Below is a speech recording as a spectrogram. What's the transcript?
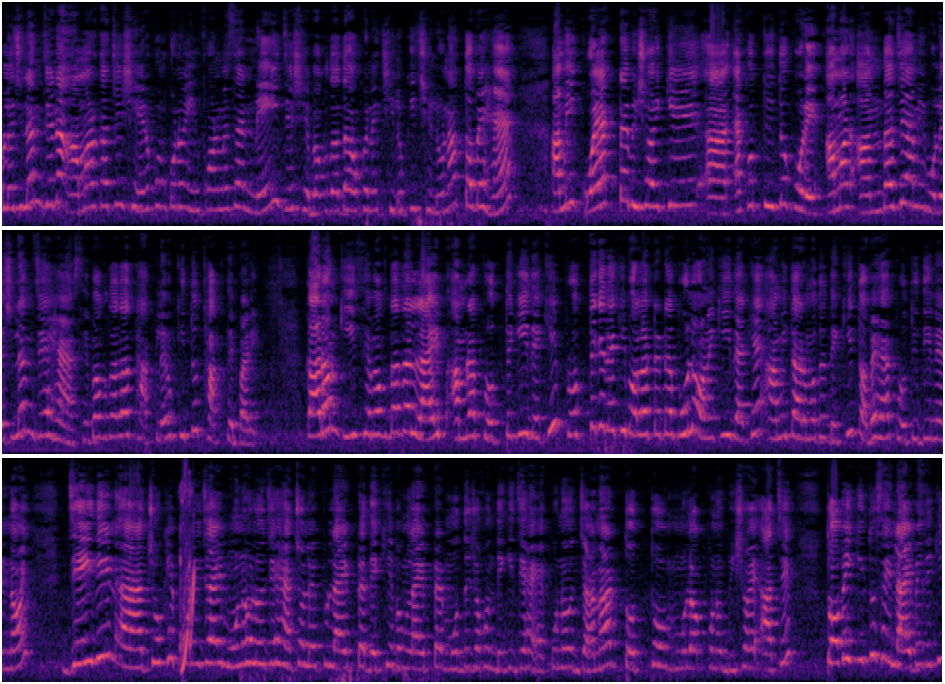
বলেছিলাম যে না, আমার কাছে সেরকম কোনো ইনফরমেশন নেই যে সেবক দাদা ওখানে ছিল কি ছিল না। তবে হ্যাঁ আমি কয়েকটা বিষয়কে একত্রিত করে আমার আন্দাজে আমি বলেছিলাম যে হ্যাঁ সেবক দাদা থাকলেও কিন্তু থাকতে পারে। কারণ কি, সেবক দাদার লাইভ আমরা প্রত্যেকেই দেখি। প্রত্যেকে দেখি বলাটা এটা ভুল, অনেকেই দেখে, আমি তার মধ্যে দেখি। তবে হ্যাঁ প্রতিদিনের নয়। যেই দিন চোখে পড়ে যায়, মনে হলো যে হ্যাঁ চলো একটু লাইভটা দেখি এবং লাইভটার মধ্যে যখন দেখি যে হ্যাঁ কোনো জানার তথ্যমূলক কোনো বিষয় আছে, তবেই কিন্তু সেই লাইভে দেখি।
